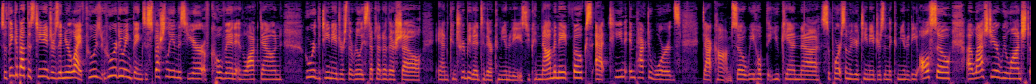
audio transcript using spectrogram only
So think about those teenagers in your life who is who are doing things, especially in this year of COVID and lockdown. Who are the teenagers that really stepped out of their shell and contributed to their communities? You can nominate folks at teenimpactawards.com. So we hope that you can uh, support some of your teenagers in the community. Also, uh, last year we launched a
